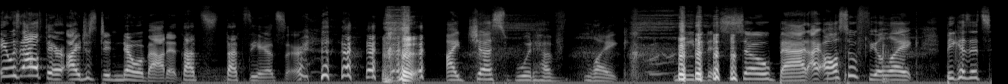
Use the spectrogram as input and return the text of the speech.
It was out there. I just didn't know about it. That's that's the answer. I just would have like needed it so bad. I also feel like because it's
